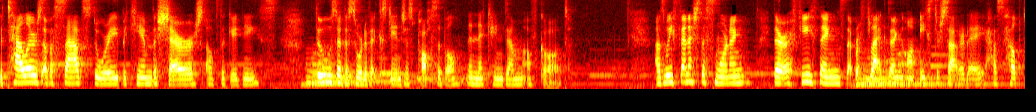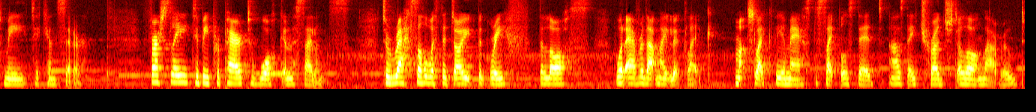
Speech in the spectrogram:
The tellers of a sad story became the sharers of the good news. Those are the sort of exchanges possible in the kingdom of God. As we finish this morning, there are a few things that reflecting on Easter Saturday has helped me to consider. Firstly, to be prepared to walk in the silence, to wrestle with the doubt, the grief, the loss, whatever that might look like, much like the Emmaus disciples did as they trudged along that road.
